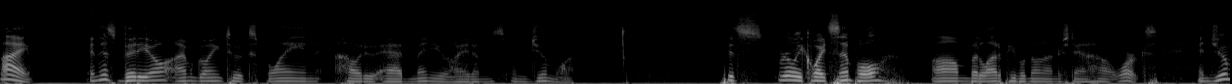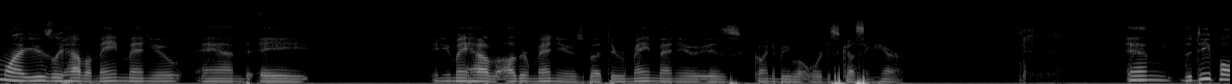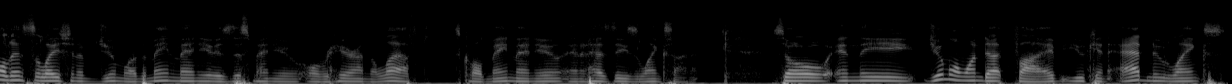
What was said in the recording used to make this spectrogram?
Hi, in this video I'm going to explain how to add menu items in Joomla. It's really quite simple, um, but a lot of people don't understand how it works. In Joomla I usually have a main menu and a and you may have other menus, but the main menu is going to be what we're discussing here. In the default installation of Joomla, the main menu is this menu over here on the left it's called main menu and it has these links on it. So in the Joomla 1.5 you can add new links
